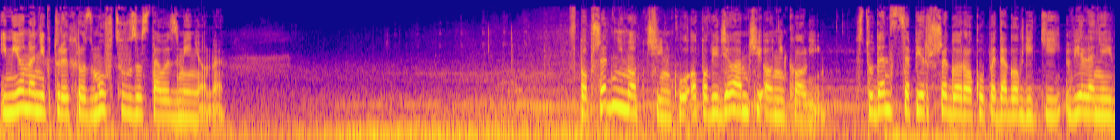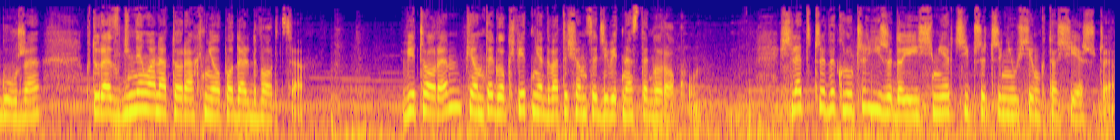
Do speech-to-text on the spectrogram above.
Imiona niektórych rozmówców zostały zmienione. W poprzednim odcinku opowiedziałam Ci o Nikoli, studentce pierwszego roku pedagogiki w Jeleniej Górze, która zginęła na torach nieopodal dworca. Wieczorem 5 kwietnia 2019 roku. Śledczy wykluczyli, że do jej śmierci przyczynił się ktoś jeszcze.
